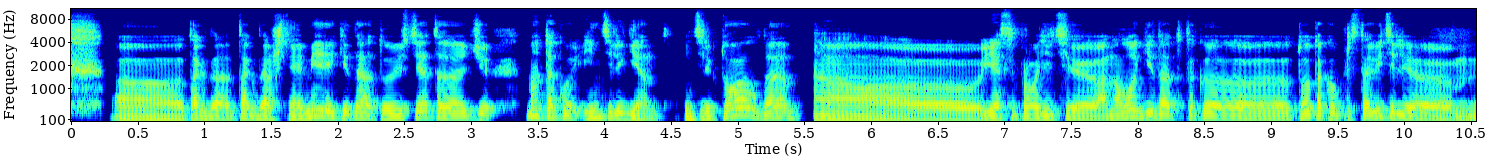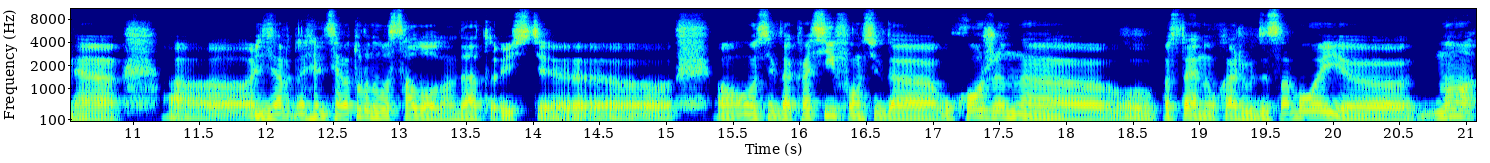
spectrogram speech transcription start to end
тогда, тогдашней Америки, да, то есть это, ну, такой интеллигент, интеллектуал, да, а, если проводить аналогии, да, то, такой, то такой представитель литературного салона, да, то есть э, он всегда красив, он всегда ухожен, э, постоянно ухаживает за собой, э, но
